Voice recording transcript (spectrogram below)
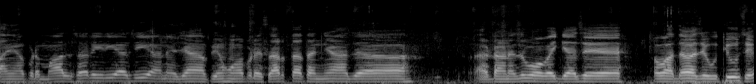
અહીંયા આપણે માલ સારી રહ્યા છીએ અને જ્યાં ભેહું આપણે સારતા હતા ત્યાં જ અટાણે જુઓ વાગ્યા છે હવા દહ જેવું થયું છે.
